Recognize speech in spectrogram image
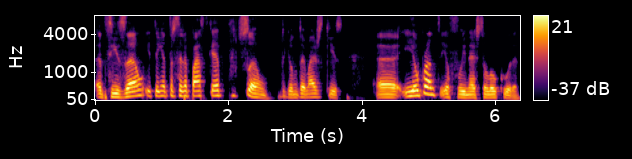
a decisão e tem a terceira parte que é a produção. Aquilo não tem mais do que isso. Uh, e eu, pronto, eu fui nesta loucura.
